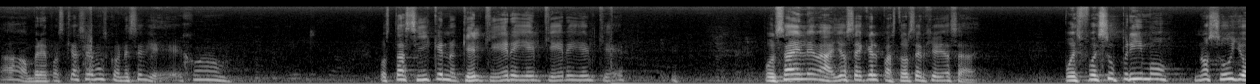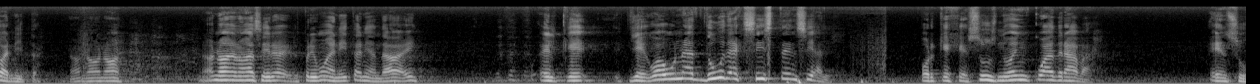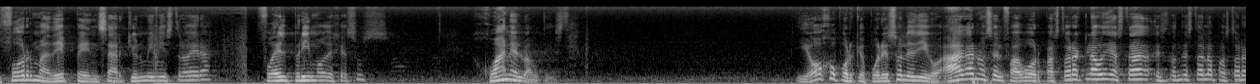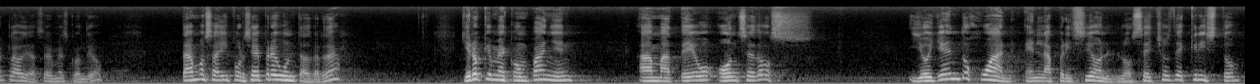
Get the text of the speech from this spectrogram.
no, hombre, pues, ¿qué hacemos con ese viejo? Pues está así que, que él quiere y él quiere y él quiere. Pues ahí le va, yo sé que el Pastor Sergio ya sabe. Pues fue su primo, no suyo, Anita. No, no, no. No, no, no, así el primo de Anita ni andaba ahí el que llegó a una duda existencial porque Jesús no encuadraba en su forma de pensar que un ministro era, fue el primo de Jesús, Juan el Bautista. Y ojo, porque por eso le digo, háganos el favor, Pastora Claudia está, ¿dónde está la Pastora Claudia? Se me escondió. Estamos ahí por si hay preguntas, ¿verdad? Quiero que me acompañen a Mateo 11.2. Y oyendo Juan en la prisión los hechos de Cristo,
